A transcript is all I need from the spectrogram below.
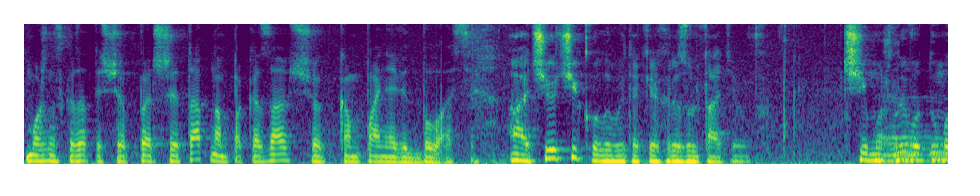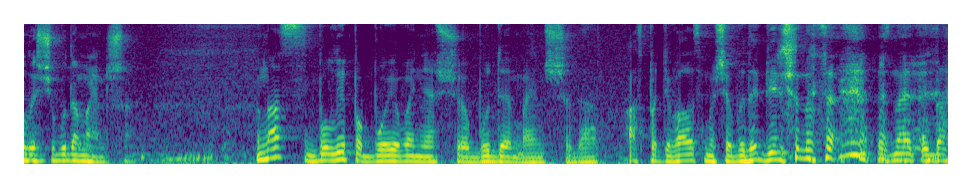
Можна сказати, що перший етап нам показав, що кампанія відбулася. а чи очікували ви таких результатів? Чи можливо Е, думали, що буде менше? У нас були побоювання, що буде менше, да. а сподівалися ми, що буде більше. Ну це знаєте, да,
